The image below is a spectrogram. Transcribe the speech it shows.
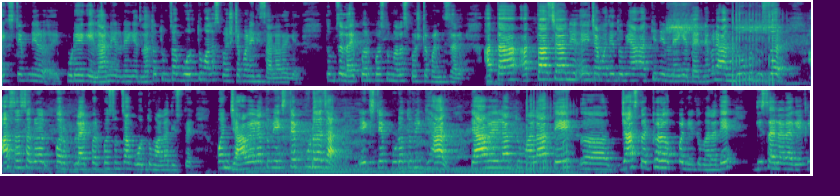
एक स्टेप निर पुढे गेला निर्णय घेतला तर तुमचा गोल तुम्हाला स्पष्टपणे दिसायला लागेल. तुमचं लाईफ पर्पज तुम्हाला स्पष्टपणे दिसायला आता आत्ताच्या नि- ह्याच्यामध्ये तुम्ही आहात की निर्णय घेता येत नाही पण अंधुक धुसर असं सगळं पर लाईफ पर्पज तुमचा गोल तुम्हाला दिसतोय. पण ज्या वेळेला तुम्ही एक स्टेप पुढं जाल एक स्टेप पुढं तुम्ही घ्याल त्यावेळेला तुम्हाला ते जास्त ठळकपणे तुम्हाला ते दिसायला लागेल की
